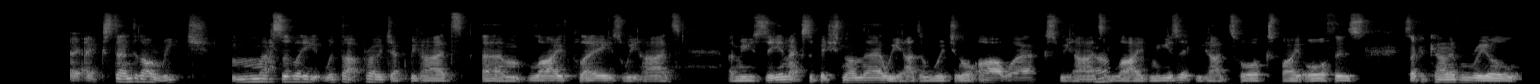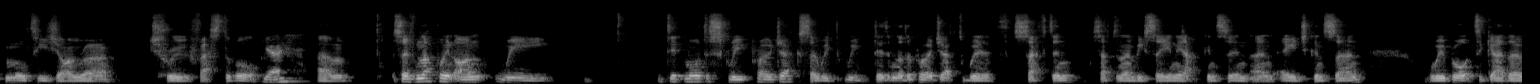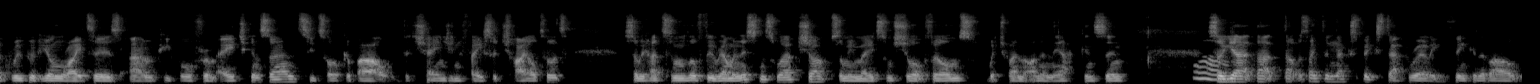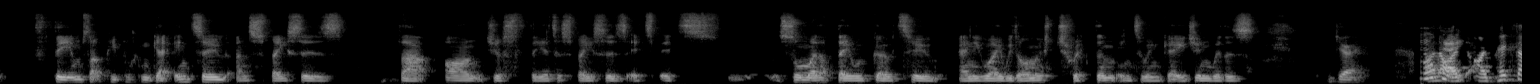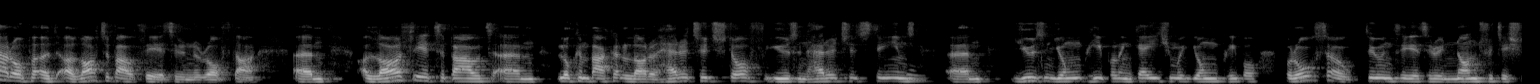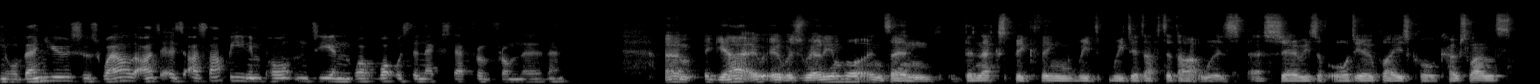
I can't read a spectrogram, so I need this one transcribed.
extended our reach massively with that project. We had um, live plays, we had a museum exhibition on there, we had original artworks, we had oh. live music, we had talks by authors. It's like a kind of real multi-genre true festival. Yeah. Um, so from that point on, we did more discrete projects. So we, we did another project with Sefton, Sefton MBC and the Atkinson and Age Concern. We brought together a group of young writers and people from Age Concern to talk about the changing face of childhood. So we had some lovely reminiscence workshops and we made some short films which went on in the Atkinson. So yeah, that, that was like the next big step really, thinking about themes that people can get into and spaces that aren't just theatre spaces. It's it's somewhere that they would go to anyway. We'd almost trick them into engaging with us. Yeah. Okay. And I, I picked that up a, a lot about theatre in the rough. That um, largely it's about um, looking back at a lot of heritage stuff, using heritage themes, yeah. um, using young people, engaging with young people, but also doing theatre in non-traditional venues as well. Has, has, that been important to you? And what, what was the next step from, from there then? Um, yeah, it, it, was really important. And the next big thing we we did after that was a series of audio plays called Coastlands.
